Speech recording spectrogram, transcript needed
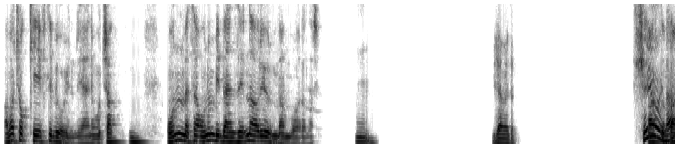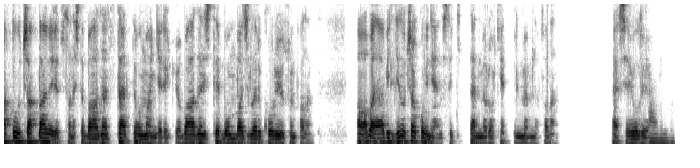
Ama çok keyifli bir oyundu. Yani uçak onun mesela onun bir benzerini arıyorum ben bu aralar. Bilemedim. Şey Farklı oyna. farklı uçaklar verip sana işte bazen stealth'te olman gerekiyor. Bazen işte bombacıları koruyorsun falan. Ama bayağı bildiğin uçak oyunu yani işte kilitlenme, roket bilmem ne falan. Her şey oluyor. Anladım.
